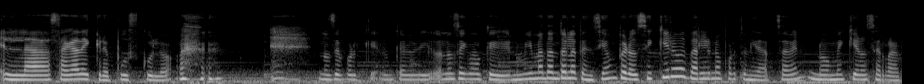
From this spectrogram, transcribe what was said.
la saga de Crepúsculo. No sé por qué, nunca lo he leído. No sé, como que no me llama tanto la atención, pero sí quiero darle una oportunidad, ¿saben? No me quiero cerrar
